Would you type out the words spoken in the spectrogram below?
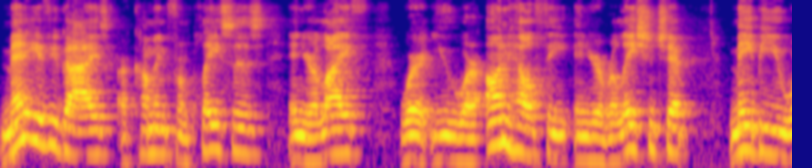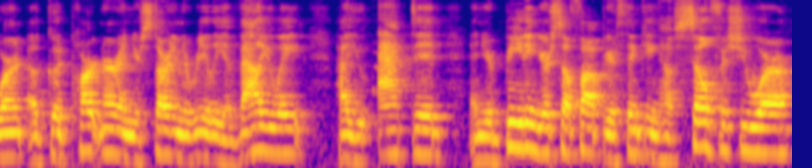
many of you guys are coming from places in your life where you were unhealthy in your relationship. Maybe you weren't a good partner and you're starting to really evaluate how you acted and you're beating yourself up. You're thinking how selfish you were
